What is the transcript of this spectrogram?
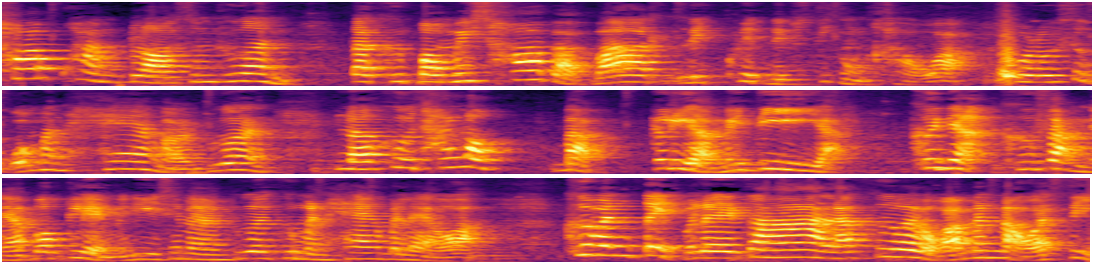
ชอบความกลอสเพื่อนๆแต่คือโบไม่ชอบแบบว่าลิควิดลิปสติกของเขาอะโบรู้สึกว่ามันแห้งอะเพื่อนแล้วคือถ้าเราแบบเกลี่ยไม่ดีอะคือเนี่ยคือฝั่งเนี้ยโบเกลี่ยไม่ดีใช่ไหมเพื่อนคือมันแห้งไปแล้วอะคือมันติดไปเลยจ้าแล้วคือแบบว่ามันแบบว่าสี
